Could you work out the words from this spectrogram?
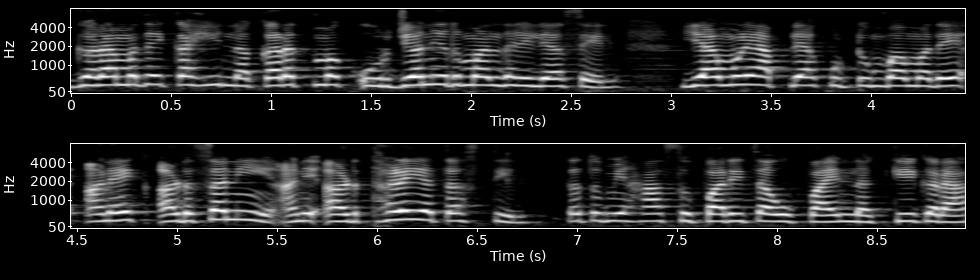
घरामध्ये काही नकारात्मक ऊर्जा निर्माण झालेली असेल यामुळे आपल्या कुटुंबामध्ये अनेक अडचणी आणि अडथळे येत असतील तर तुम्ही हा सुपारीचा उपाय नक्की करा.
